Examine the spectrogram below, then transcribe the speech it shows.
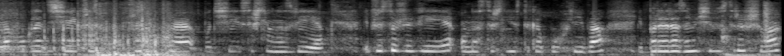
Ona w ogóle dzisiaj przez, przez bo dzisiaj strasznie u nas wieje. I przez to, że wieje, ona strasznie jest taka buchliwa i parę razy mi się wystraszyła.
